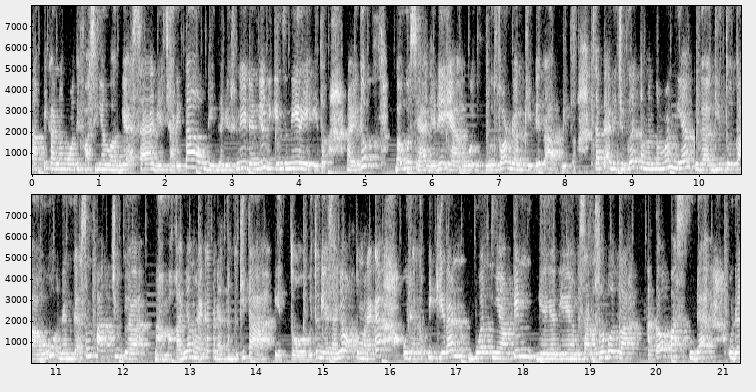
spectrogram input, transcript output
tapi karena motivasinya luar biasa, dia cari tahu, dia belajar sendiri dan dia bikin sendiri gitu. Nah itu bagus ya. Jadi ya good, good for them, keep it up gitu. Tapi ada juga teman-teman yang nggak gitu tahu dan nggak sempat juga. Nah makanya mereka datang ke kita gitu. Itu biasanya waktu mereka udah kepikiran buat nyiapin biaya-biaya yang besar tersebut lah. Atau pas udah udah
